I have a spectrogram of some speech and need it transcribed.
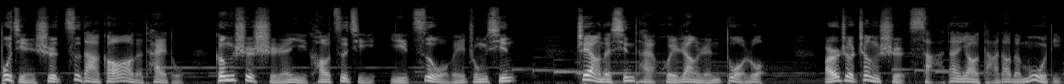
不仅是自大高傲的态度，更是使人倚靠自己，以自我为中心。这样的心态会让人堕落，而这正是撒旦要达到的目的。”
